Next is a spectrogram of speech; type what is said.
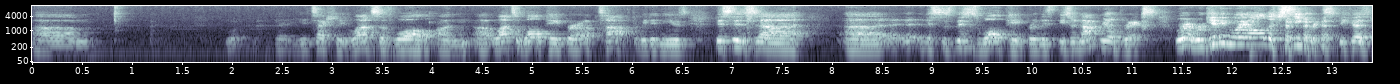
Um, it's actually lots of wall on uh, lots of wallpaper up top that we didn't use. This is uh, this is this is wallpaper. This, these are not real bricks. We're, we're giving away all the secrets because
